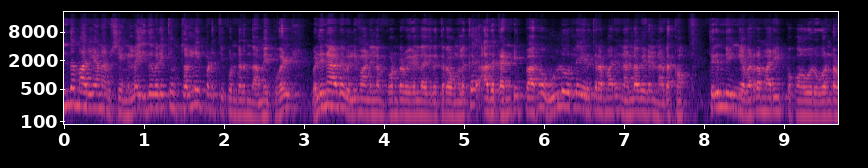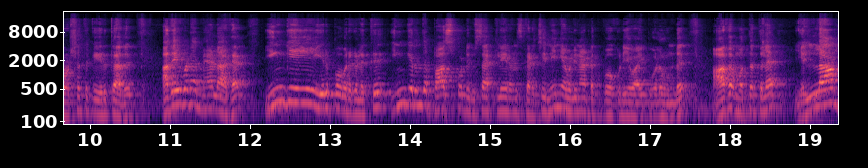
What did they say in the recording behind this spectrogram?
இந்த மாதிரியான விஷயங்களில் இதுவரைக்கும் தொல்லைப்படுத்தி கொண்டிருந்த அமைப்புகள் வெளிநாடு வெளிமாநிலம் போன்றவைகளில் இருக்கிறவங்களுக்கு அது கண்டிப்பாக உள்ளூரில் இருக்கிற மாதிரி நல்லவைகள் நடக்கும். திரும்பி இங்கே வர்ற மாதிரி இப்போ ஒரு ஒன்றரை வருஷத்துக்கு இருக்காது. அதை விட மேலாக இங்கேயே இருப்பவர்களுக்கு இங்கிருந்து பாஸ்போர்ட் விசா கிளியரன்ஸ் கிடைச்சி நீங்கள் வெளிநாட்டுக்கு போகக்கூடிய வாய்ப்புகளும் உண்டு. ஆக மொத்தத்தில் எல்லாம்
